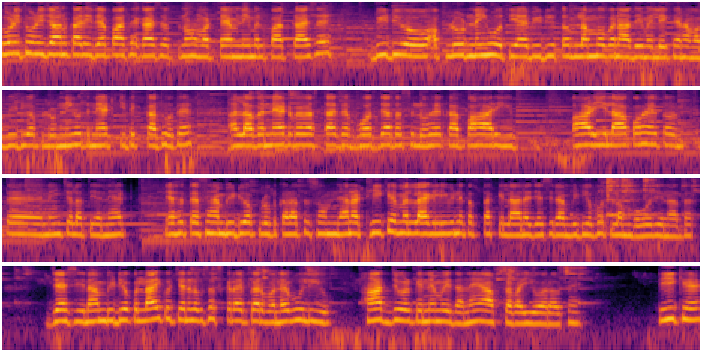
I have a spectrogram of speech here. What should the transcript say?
थोड़ी थोड़ी जानकारी दे पाते कैसे, उतना हमारा टाइम नहीं मिल पाता, कैसे वीडियो अपलोड नहीं होती है। वीडियो तो हम लंबा बना दे में, लेकिन हमारा वीडियो अपलोड नहीं होती, नेट की दिक्कत होते। अल्लाह नेट व्यवस्था से बहुत ज़्यादा स्लो है, का पहाड़ी पहाड़ी इलाकों है तो नहीं चलाती है नेट। जैसे तैसे हम वीडियो अपलोड कराते तो हम जाना, ठीक है मिल लाइक ली नहीं तब तक खिलाने जय श्री राम वीडियो बहुत लंबा हो जाए नादर जय राम वीडियो को लाइक और चैनल को सब्सक्राइब कर, बने भूलियो। हाथ जोड़ के निवेदन है, आप सभी और से। ठीक है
